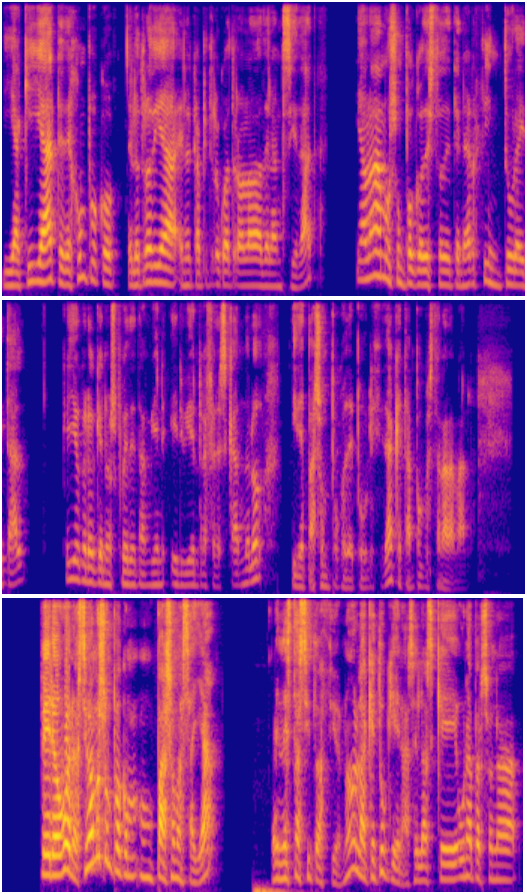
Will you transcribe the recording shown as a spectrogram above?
Y aquí ya te dejo un poco, el otro día en el capítulo 4 hablaba de la ansiedad y hablábamos un poco de esto de tener cintura y tal, que yo creo que nos puede también ir bien refrescándolo y de paso un poco de publicidad, que tampoco está nada mal. Pero bueno, si vamos un poco un paso más allá, en esta situación, ¿no? La que tú quieras, en las que una persona,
